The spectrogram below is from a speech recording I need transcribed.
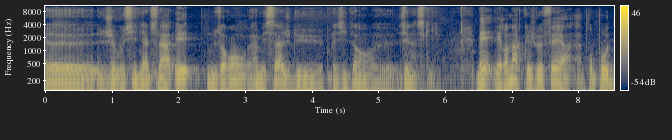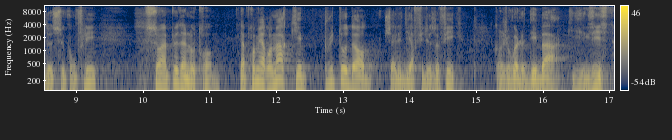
Euh, je vous signale cela et nous aurons un message du président euh, Zelensky. Mais les remarques que je veux faire à propos de ce conflit sont un peu d'un autre ordre. La première remarque, qui est plutôt d'ordre, j'allais dire, philosophique, quand je vois le débat qui existe,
